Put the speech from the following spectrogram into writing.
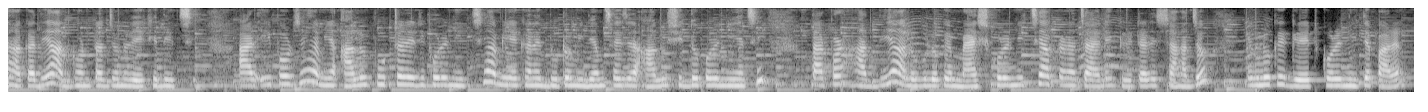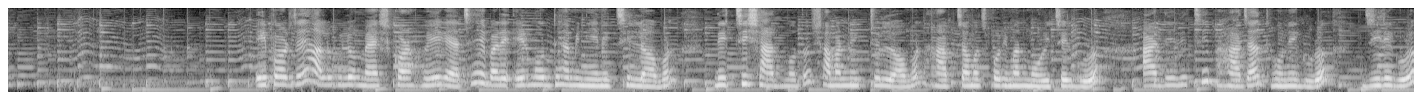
ঢাকা দিয়ে আধ ঘণ্টার জন্য রেখে দিচ্ছি। আর এই পর্যায়ে আমি আলুর পুরটা রেডি করে নিচ্ছি। আমি এখানে দুটো মিডিয়াম সাইজের আলু সিদ্ধ করে নিয়েছি। তারপর হাত দিয়ে আলুগুলোকে ম্যাশ করে নিচ্ছি। আপনারা চাইলে গ্রেটারের সাহায্য এগুলোকে গ্রেট করে নিতে পারেন। এই পর্যায়ে আলুগুলো ম্যাশ করা হয়ে গেছে। এবারে এর মধ্যে আমি নিয়ে নিচ্ছি লবণ। দিচ্ছি স্বাদ মতো, সামান্য একটু লবণ, হাফ চামচ পরিমাণ মরিচের গুঁড়ো। আর দিয়ে দিচ্ছি ভাজা ধনে গুঁড়ো, জিরে গুঁড়ো,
